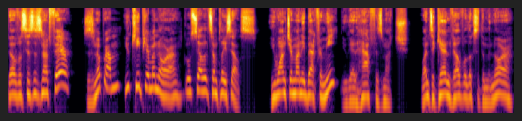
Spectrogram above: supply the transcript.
Velvel says, It's not fair. He says, No problem. You keep your menorah, go sell it someplace else. You want your money back from me? You get half as much. Once again, Velvel looks at the menorah,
